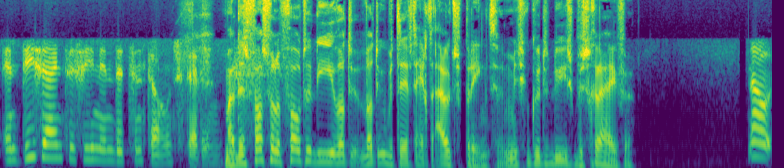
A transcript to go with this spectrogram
En die zijn te zien in de tentoonstelling. Maar er is vast wel een foto die wat, wat u betreft echt uitspringt. Misschien kunt u die eens beschrijven. Nou,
